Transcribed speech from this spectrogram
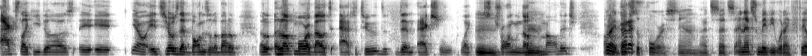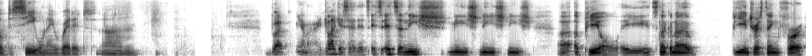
acts like he does. It, it you know it shows that Bond is about a, a, a, lot more about attitude than actual like mm. strong mm. knowledge. Right, um, that's, that's the forest. Yeah, that's that's and that's maybe what I failed to see when I read it. Um, but you know, like I said, it's it's it's a niche, niche, niche, niche uh, appeal. It's not gonna be interesting for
